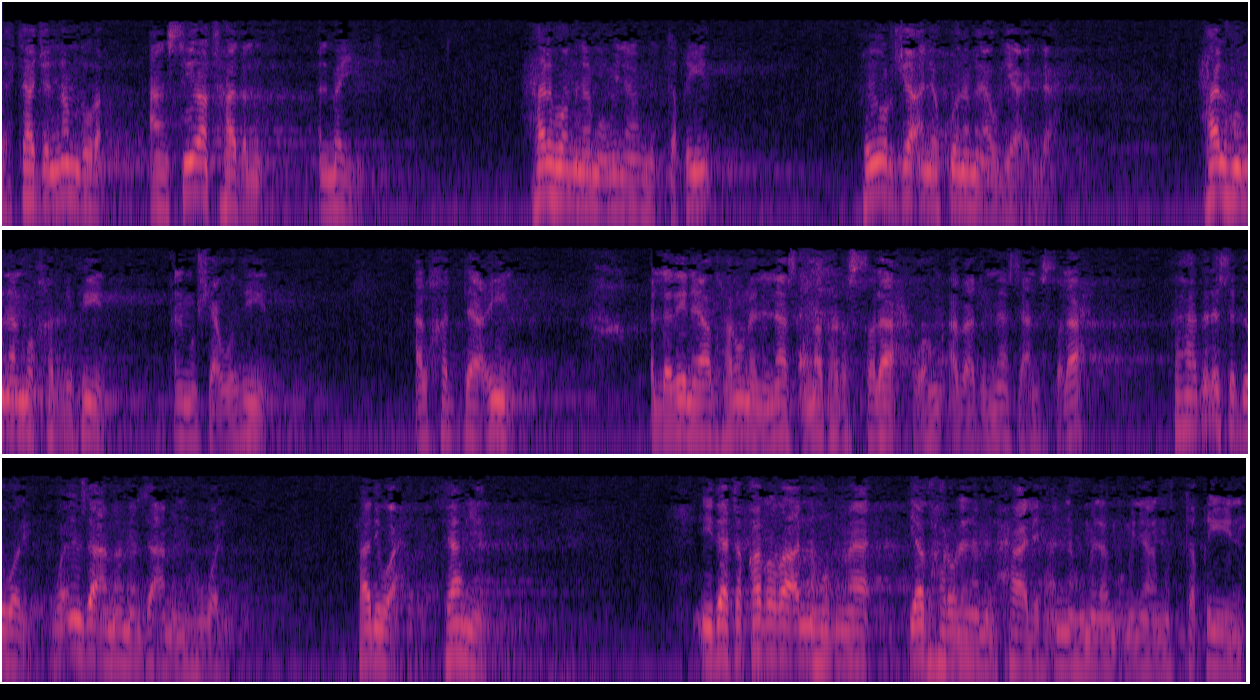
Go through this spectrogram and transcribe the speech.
يحتاج أن ننظر عن سيرة هذا الميت. هل هو من المؤمنين المتقين؟ فيرجى أن يكون من أولياء الله. هل هو من المخرفين المشعوذين الخداعين؟ الذين يظهرون للناس بمظهر الصلاح وهم أبعد الناس عن الصلاح فهذا ليس بولي. وإن زعم من زعم أنه ولي. هذه واحدة. ثانيا إذا تقرر أنه بما يظهر لنا من حاله أنه من المؤمنين المتقين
